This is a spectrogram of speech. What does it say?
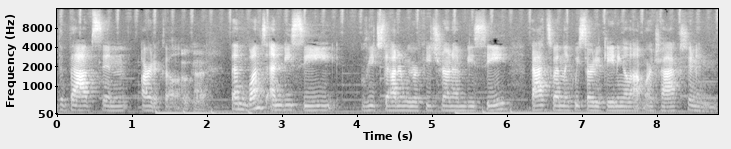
the Babson article. Okay. Then once NBC reached out and we were featured on NBC, that's when like we started gaining a lot more traction and,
